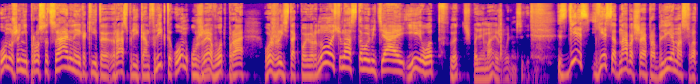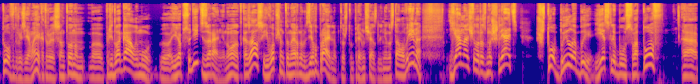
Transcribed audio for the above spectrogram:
он уже не про социальные какие-то распри и конфликты, он уже вот про вот жизнь так повернулась у нас с тобой, Митяй, и вот, вот понимаешь, будем сидеть. Здесь есть одна большая проблема сватов, друзья мои, которую я с Антоном э, предлагал ему э, ее обсудить заранее, но он отказался и, в общем-то, наверное, сделал правильно, потому что прямо сейчас для него настало время. Я начал размышлять, что было бы, если бы у сватов э,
